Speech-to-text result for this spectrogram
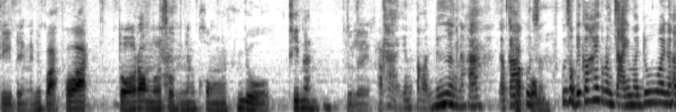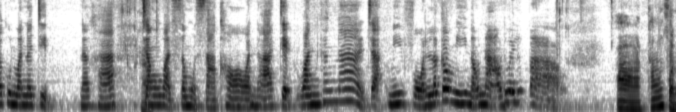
ตีไปอย่างนั้นดีกว่า เพราะว่าตัวร่องมรสุมยังคงอยู่ที่นั่นอยู่เลยครับ ค่ะ ยังต่อเนื่องนะคะ แล้วก็ครับคุณผมสคุณสมพิษก็ให้กำลังใจมาด้วยนะคะ คุณวรรณจิต นะคะ ครับ จังหวัดสมุทรสาครนะคะเจ็ดวันข้างหน้าจะมีฝนแล้วก็มีหนาวหนาวๆด้วยหรือเปล่า อ่าทั้งฝน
